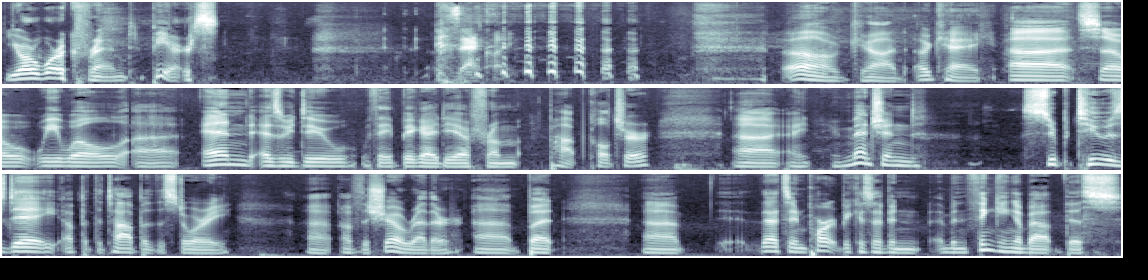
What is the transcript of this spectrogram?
your work friend, Pierce. Exactly. Oh God. Okay. Uh, so we will uh, end as we do with a big idea from pop culture. Uh, I mentioned Super Tuesday up at the top of the story uh, of the show, rather, uh, but uh, that's in part because I've been I've been thinking about this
